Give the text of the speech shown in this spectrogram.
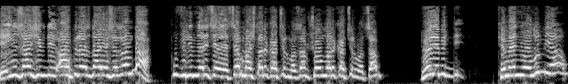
E insan şimdi ah biraz daha yaşasam da bu filmleri seyretsem, maçları kaçırmasam, şovları kaçırmasam böyle bir temenni olur mu ya?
